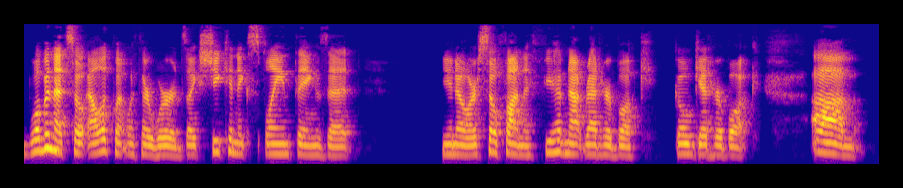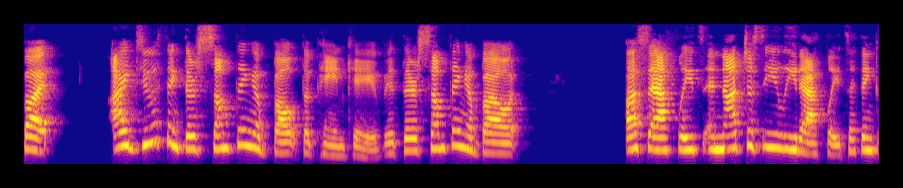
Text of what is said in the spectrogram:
woman that's so eloquent with her words. Like she can explain things that, you know, are so fun. If you have not read her book, go get her book. Um, but I do think there's something about the pain cave. It, there's something about us athletes and not just elite athletes. I think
